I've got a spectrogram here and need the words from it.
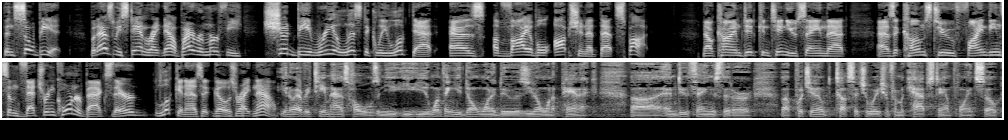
then so be it. But as we stand right now, Byron Murphy should be realistically looked at as a viable option at that spot. Now, Keim did continue saying that as it comes to finding some veteran cornerbacks, they're looking as it goes right now. You know, every team has holes, and you, you one thing you don't want to do is you don't want to panic uh, and do things that are uh, put you in a tough situation from a cap standpoint. So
